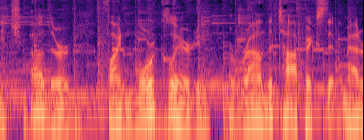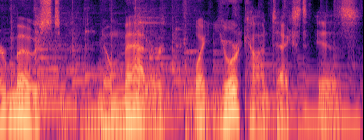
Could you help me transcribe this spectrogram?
each other find more clarity around the topics that matter most, no matter what your context is.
